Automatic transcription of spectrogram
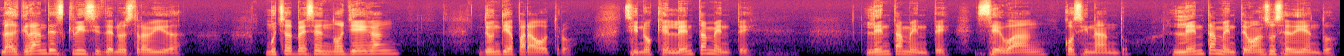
las grandes crisis de nuestra vida muchas veces no llegan de un día para otro, sino que lentamente lentamente se van cocinando, lentamente van sucediendo.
